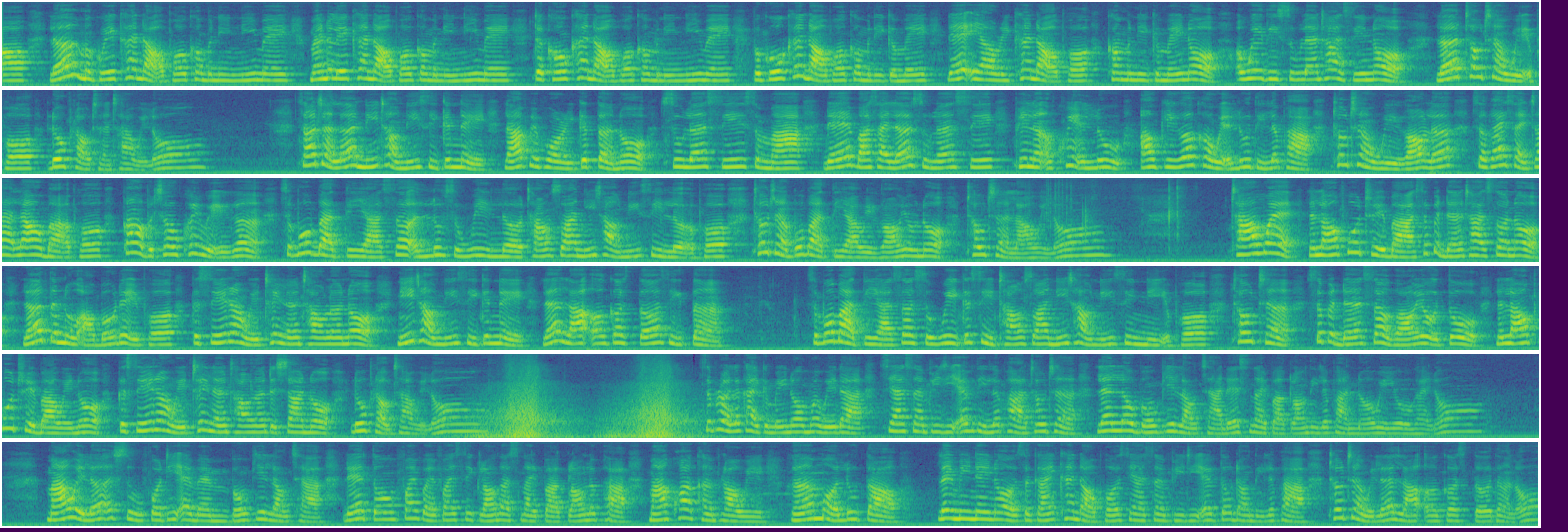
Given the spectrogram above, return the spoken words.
လာမကွေးခန့်တော်အဖော company နီးမိတ်မန္တလေးခန့်တော်အဖော company နီးမိတ်တခုံးခန့်တော်အဖော company နီးမိတ်ပဲခူးခန့်တော်အဖော company ကမေတဲ့အေယာရီခန့်တော်အဖော company ကမေတော့အဝေးဒီစူလန်ထစင်းတော့လာထုတ်ထံဝေအဖောဒုတ်ဖောက်ထန်ထဝေလော စာတန်လနီးထောင်နီးစီကနေလာဖေဖော်ရီကတန်တော့ဆူလန်စီစမာဒဲဘာဆိုင်လဆူလန်စီဖေလန်အခွင့်အလူအောက်ကီကခဝေအလူတီလက်ဖာထုတ်ထံဝေကောင်းလစကိုက်ဆိုင်ထလောက်ပါအဖောကောက်ပထုတ်ခွေဝေကစပုတ်ပါတီယာဆော့အလူစဝီလောထောင်းစွာနီးထောင်နီးစီလောအဖောထုတ်ထံပုတ်ပါတီယာဝေကောင်းယုံတော့ထုတ်ထံလာဝေလော ထောင်းဝဲလလောင်းဖို့ထွေပါစပဒန်ထဆော့နော့လာတနူအောင်ဘုံတဲ့ဖောကစေးရံဝေထိတ်လန်းထောင်းလနော့နီးထောင်နီးစီကနေလက်လာဩဂတ်သောစီတန်စဘောပါတီယာဆော့ဆူဝီကစီထောင်းစွာနီးထောင်နီးစီနီအဖောထုတ်ထန်စပဒန်ဆော့ကောင်းရုပ်အတို့လလောင်းဖို့ထွေပါဝင်နော့ကစေးရံဝေထိတ်လန်းထောင်းလန်းတခြားနော့ဒိုးဖောက်ချဝေလော စပရလက်ခိုက်ကမိန်တော့မွဲ့ဝေးတာဆရာဆန် PDF ဒီလက်ဖာထုတ်ထန်လက်လုတ်ပုံပြစ်လောင်ချတဲ့စနိုက်ပါကလောင်းဒီလက်ဖာနော်ဝေရိုခိုင်တော့မားဝေလအဆူ 40mm ဘုံပြစ်လောင်ချလဲ3 5.56 clown the sniper clown လက်ဖာမားခွခံဖလာဝေဂမ်းမော်လူတောက်လိမ့်မီနေတော့စကိုင်းခန့်တော်ဖောဆရာဆန် PDF တုတ်တောင်ဒီလက်ဖာထုတ်ထန်ဝေလက်လာဩဂတ်3တန်လော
